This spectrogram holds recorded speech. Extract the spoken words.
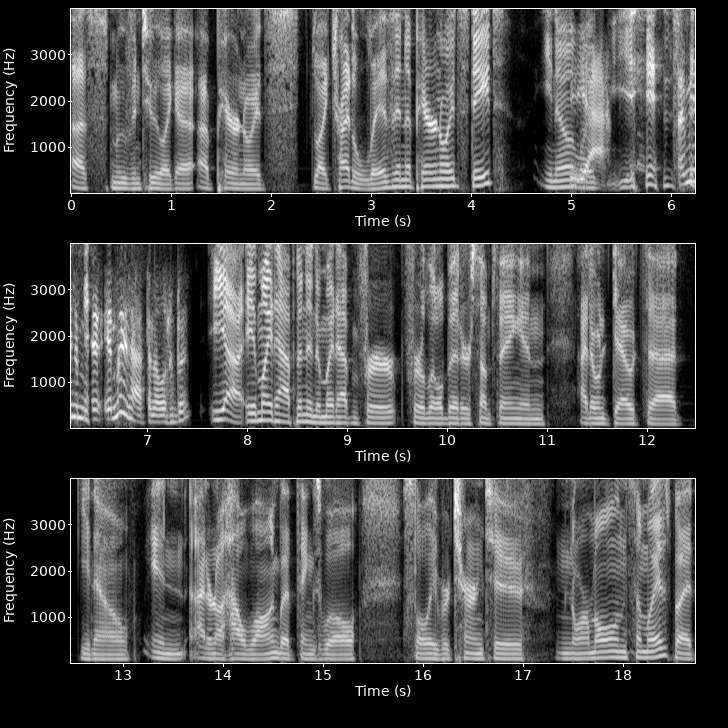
us move into like a, a paranoid like try to live in a paranoid state, you know? Yeah. Like, i mean it, it might happen a little bit yeah, it might happen and it might happen for for a little bit or something and I don't doubt that, you know, in I don't know how long, but things will slowly return to normal in some ways, but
